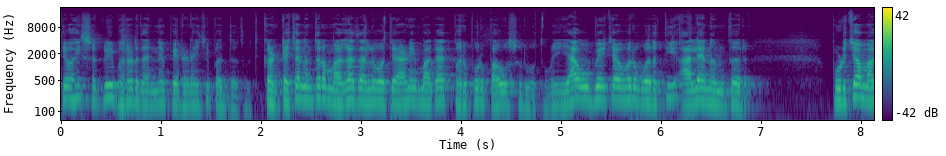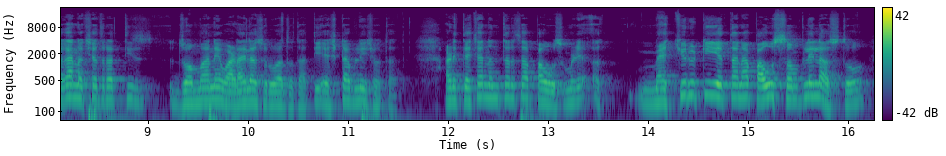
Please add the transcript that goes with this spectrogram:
तेव्हा ही सगळी भरडधान्य पेरण्याची पद्धत होती. कारण त्याच्यानंतर मगा चालू होते आणि मगात भरपूर पाऊस सुरू होतो. म्हणजे या उभेच्यावर वरती आल्यानंतर पुढच्या मागा नक्षत्रात ती जोमाने वाढायला सुरुवात होतात ती एस्टॅब्लिश होतात. आणि त्याच्यानंतरचा पाऊस म्हणजे मॅच्युरिटी येताना पाऊस संपलेला असतो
